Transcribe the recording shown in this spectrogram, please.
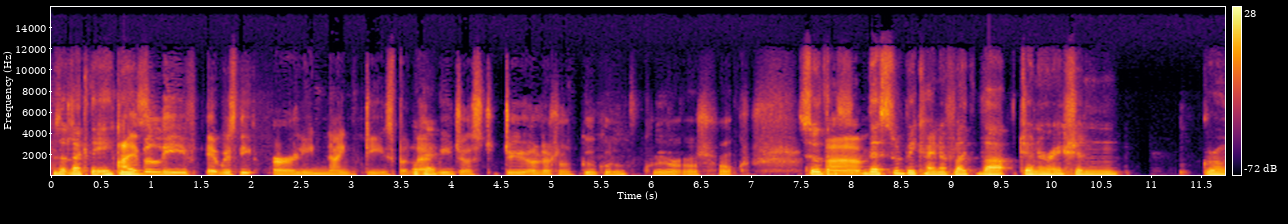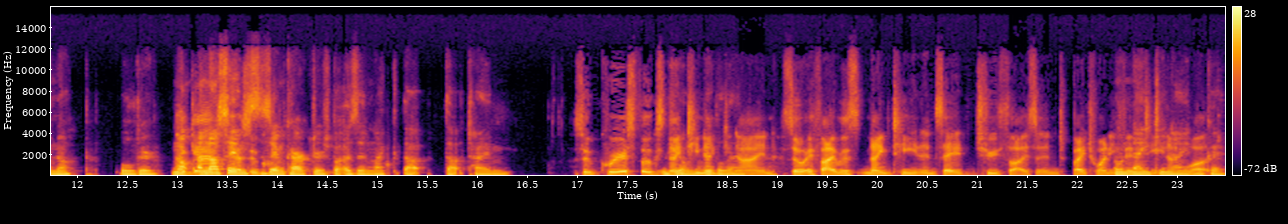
Was it like the eighties? I believe it was the early 90s, but Okay. let me just do a little Google. Queer as folk. so this um, this would be kind of like that generation grown up, older. Not I'm not saying yeah, it's so the qu- same characters, but as in like that that time. So Queer as Folk's With young people 1999. So if I was 19 and say 2000 by Oh, 2015, 99, I'm what? okay.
